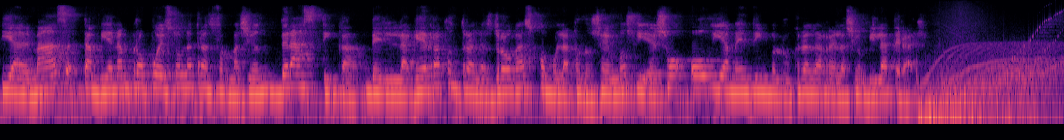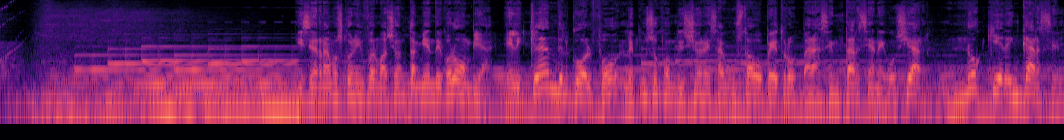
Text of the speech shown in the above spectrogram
y además también han propuesto una transformación drástica de la guerra contra las drogas como la conocemos y eso obviamente involucra la relación bilateral. Y cerramos con información también de Colombia. El clan del Golfo le puso condiciones a Gustavo Petro para sentarse a negociar. No quieren cárcel.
